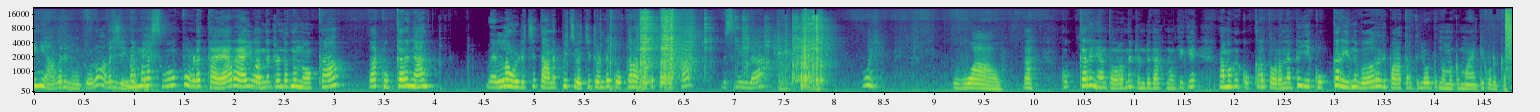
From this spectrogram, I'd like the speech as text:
ഇനി അവർ നോക്കിയോളൂ അവർ ചെയ്യും നമ്മളെ സൂപ്പ് ഇവിടെ തയ്യാറായി വന്നിട്ടുണ്ടെന്ന് നോക്കാം. ആ കുക്കർ ഞാൻ വെള്ളം ഒഴിച്ച് തണുപ്പിച്ച് വെച്ചിട്ടുണ്ട്. കുക്കർ നമുക്ക് തുറക്കാം. ബിസ്മില്ല. ഉയ്. വാവ്. ദാ കുക്കർ ഞാൻ തുറന്നിട്ടുണ്ട്. ഇതാ നോക്കിക്കേ. നമുക്ക് കുക്കർ തുറന്നിട്ട് ഈ കുക്കർ ഇന്ന് വേറൊരു പാത്രത്തിലോട്ട് നമുക്ക് മാറ്റി കൊടുക്കാം.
